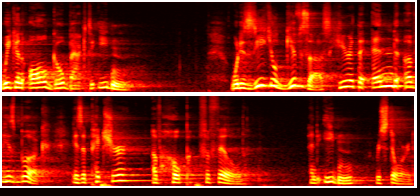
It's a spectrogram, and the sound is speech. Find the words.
we can all go back to Eden. What Ezekiel gives us here at the end of his book is a picture of hope fulfilled and Eden restored.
